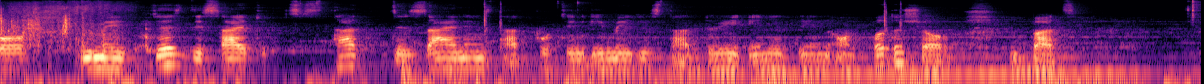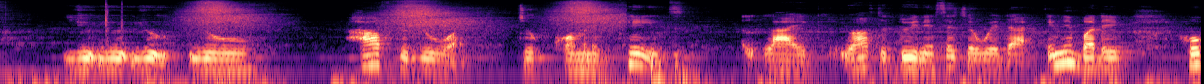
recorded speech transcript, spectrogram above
all you may just decide to start designing start putting images start doing anything on Photoshop but you you you you have to do what? To communicate. Like you have to do it in such a way that anybody who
